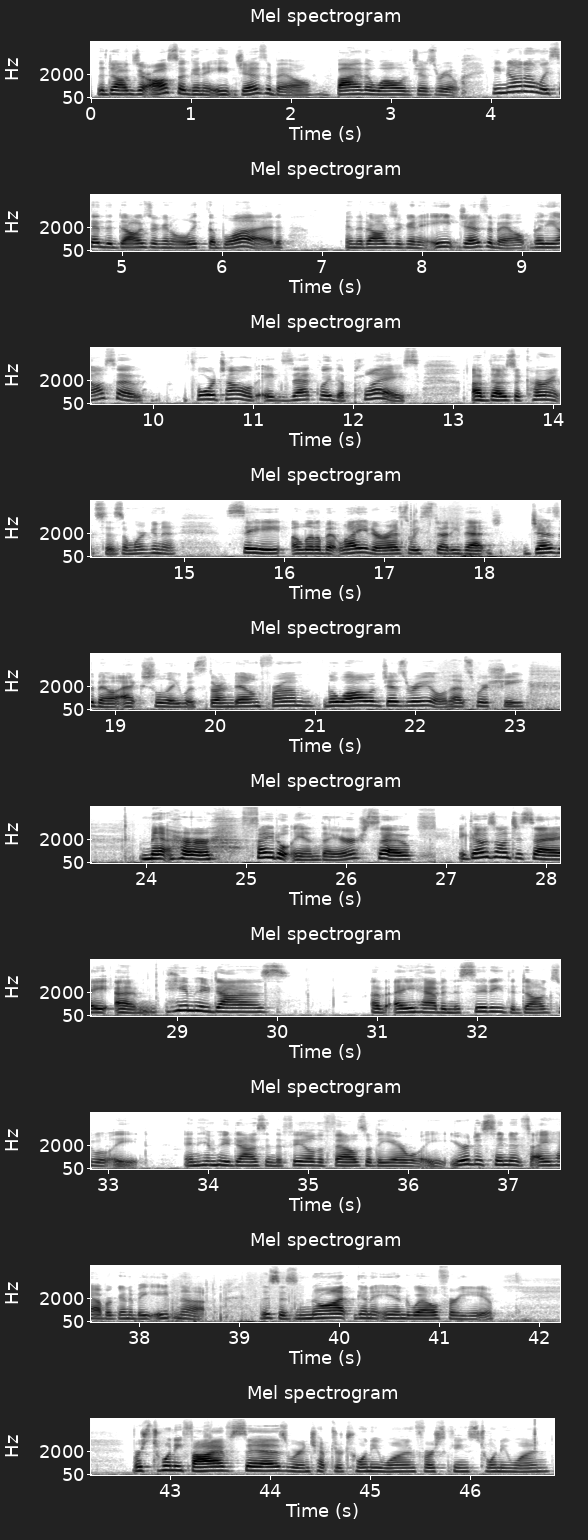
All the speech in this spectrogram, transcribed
the dogs are also going to eat Jezebel by the wall of Jezreel. He not only said the dogs are going to lick the blood and the dogs are going to eat Jezebel, but he also foretold exactly the place of those occurrences. And we're going to see a little bit later as we study that Jezebel actually was thrown down from the wall of Jezreel. That's where she met her fatal end there. So it goes on to say, um, Him who dies of Ahab in the city, the dogs will eat. And him who dies in the field, the fowls of the air will eat. Your descendants, Ahab, are going to be eaten up. This is not going to end well for you. Verse 25 says, we're in chapter 21, 1 Kings 21.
